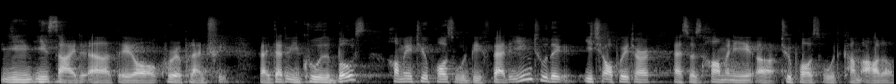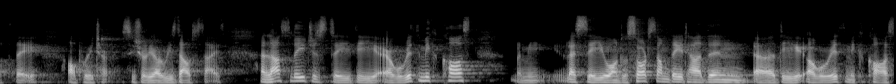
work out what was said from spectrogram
in, inside uh, your query plan tree. Right? That includes both how many tuples would be fed into the, each operator as well as how many uh, tuples would come out of the operator, essentially your result size. And lastly, just the, the algorithmic cost. I mean, let's say you want to sort some data, then uh, the algorithmic cost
